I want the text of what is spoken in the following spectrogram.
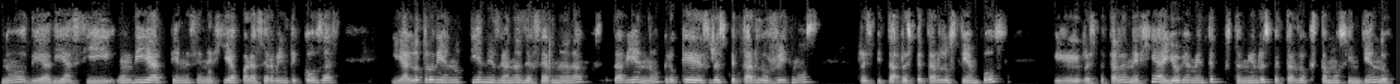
¿no? Día a día. Si un día tienes energía para hacer 20 cosas y al otro día no tienes ganas de hacer nada, pues está bien, ¿no? Creo que es respetar los ritmos, respetar, respetar los tiempos y respetar la energía y obviamente pues también respetar lo que estamos sintiendo,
